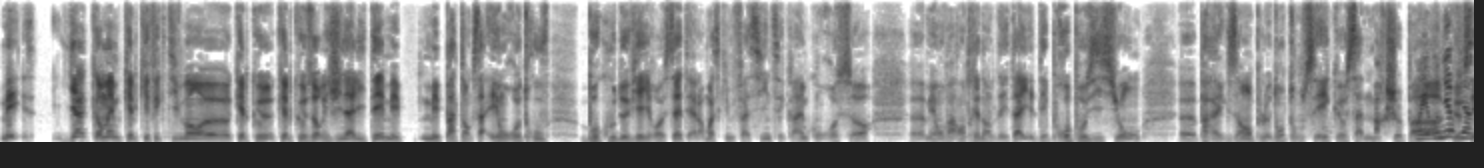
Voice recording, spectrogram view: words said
Mais il y a quand même quelques effectivement euh, quelques quelques originalités, mais mais pas tant que ça. Et on retrouve beaucoup de vieilles recettes. Et alors moi, ce qui me fascine, c'est quand même qu'on ressort, euh, mais on va rentrer dans le détail, des propositions, euh, par exemple, dont on sait que ça ne marche pas, Oui, que c'est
